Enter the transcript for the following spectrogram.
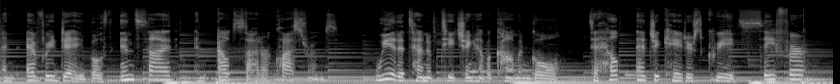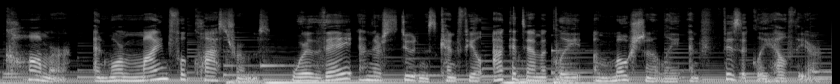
and every day, both inside and outside our classrooms. We at Attentive Teaching have a common goal to help educators create safer, calmer, and more mindful classrooms where they and their students can feel academically, emotionally, and physically healthier.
